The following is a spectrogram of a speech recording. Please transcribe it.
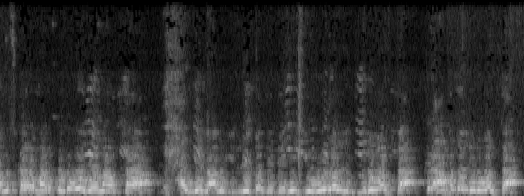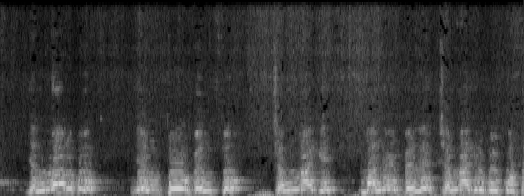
ನಮಸ್ಕಾರ ಮಾಡ್ಕೊಂಡು ಹೋಗೋಣ ಅಂತ ಹಂಗೆ ನಾನು ಇಲ್ಲಿ ಬಂದಿದ್ದೀನಿ. ಈ ಊರಲ್ಲಿ ಇರುವಂತ, ಗ್ರಾಮದಲ್ಲಿರುವಂತ ಎಲ್ಲರಿಗೂ ಹೆಲ್ತ್ ವೆಲ್ತು ಚೆನ್ನಾಗಿ ಮಳೆ, ಬೆಳೆ ಚೆನ್ನಾಗಿರ್ಬೇಕು ಅಂತ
